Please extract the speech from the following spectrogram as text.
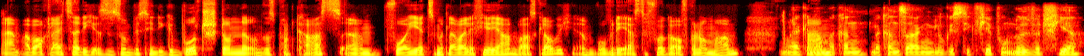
ähm, aber auch gleichzeitig ist es so ein bisschen die Geburtsstunde unseres Podcasts. Ähm, vor jetzt mittlerweile vier Jahren war es, glaube ich, ähm, wo wir die erste Folge aufgenommen haben. Ja, genau. Ähm, man, kann, man kann sagen, Logistik 4.0 wird 4.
